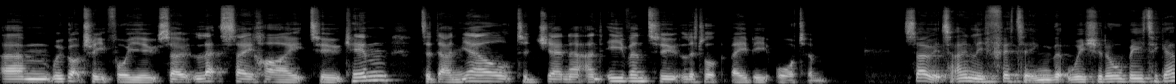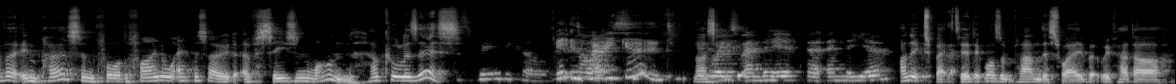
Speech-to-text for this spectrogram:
um, we've got a treat for you. So let's say hi to Kim, to Danielle, to Jenna, and even to little baby Autumn. So it's only fitting that we should all be together in person for the final episode of season one. How cool is this? It's really cool. It is very good. Nice. Good way to end the year. Uh, end the year. unexpected. It wasn't planned this way, but we've had our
